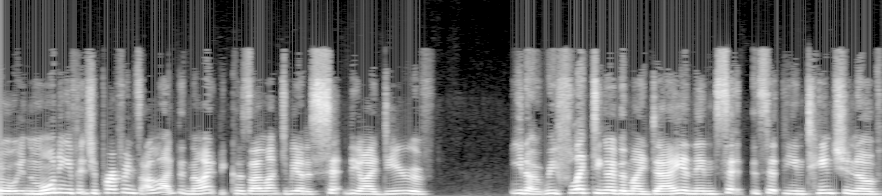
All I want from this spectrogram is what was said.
or in the morning if it's your preference. I like the night because I like to be able to set the idea of you know reflecting over my day and then set set the intention of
